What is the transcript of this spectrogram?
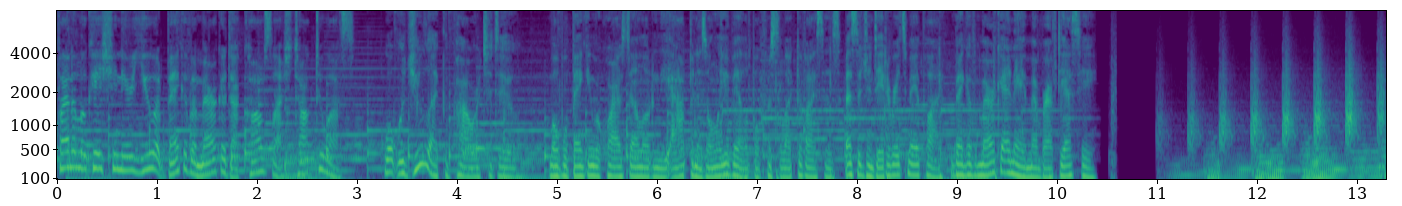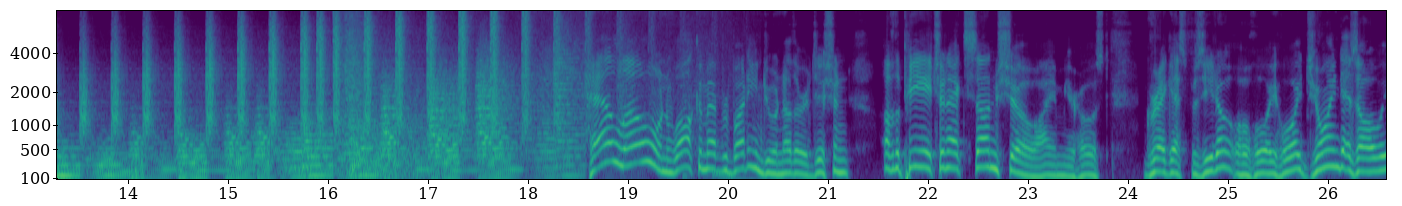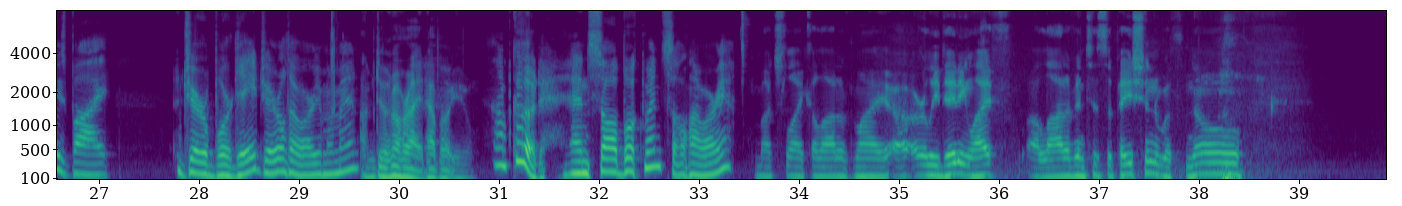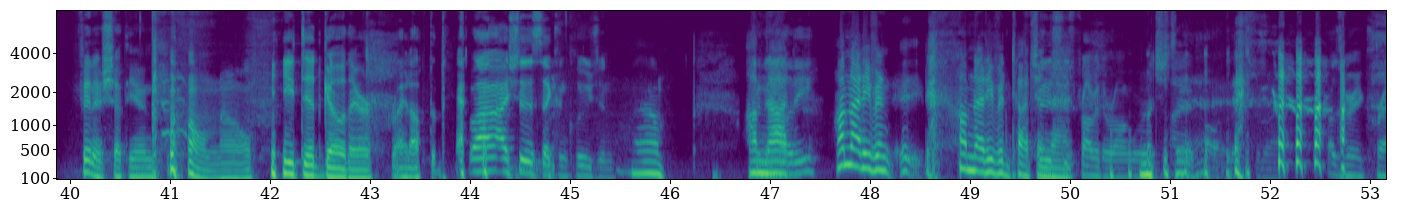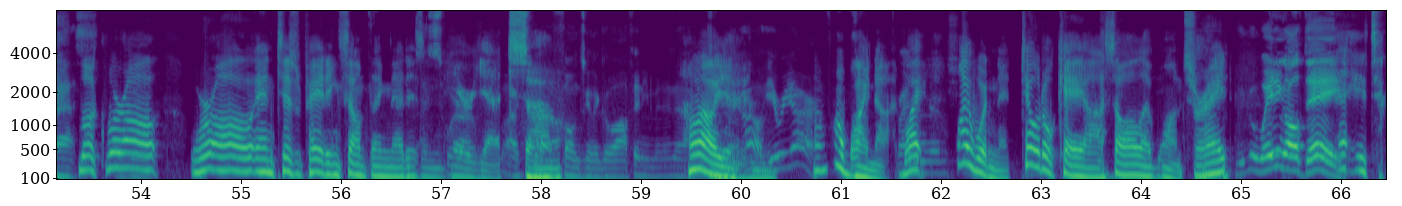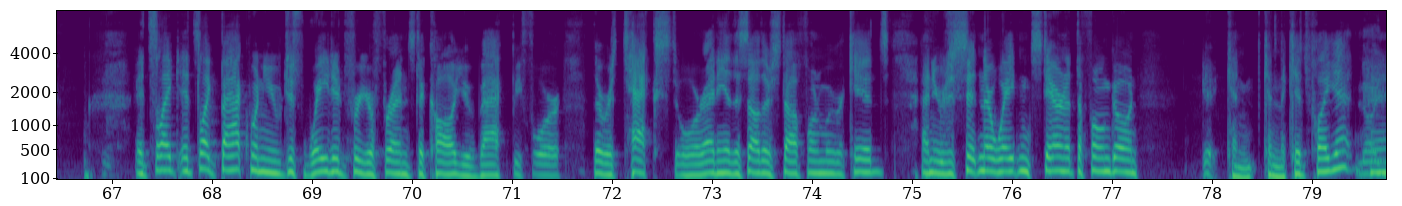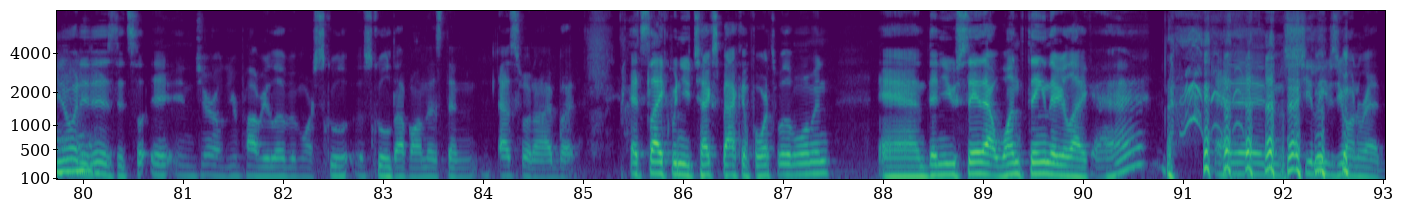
Find a location near you at bankofamerica.com slash talk to us. What would you like the power to do? Mobile banking requires downloading the app and is only available for select devices. Message and data rates may apply. Bank of America and a member FDIC. Hello and welcome everybody into another edition of the PHNX Sun Show. I am your host, Greg Esposito. Ahoy hoy, joined as always by Gerald Bourguet. Gerald, how are you, my man? I'm doing all right. How about you? I'm good. And Saul Bookman. Saul, how are you? Much like a lot of my uh, early dating life, a lot of anticipation with no finish at the end. Oh no, he did go there right off the bat. well, I should have said conclusion. Um, I'm not. I'm not even. I'm not even touching Finish that. is probably the wrong word. Much- I apologize for that. That was very crass. Look, we're all we're all anticipating something that isn't swear, here yet. I So, phone's going to go off any minute now. Oh, yeah. like, Oh, here we are. Oh, well, why not? Right Why in the range. why wouldn't it? Total chaos all at once, right? We've been waiting all day. Eh, it's it's like it's like back when you just waited for your friends to call you back before there was text or any of this other stuff when we were kids, and you were just sitting there waiting, staring at the phone, going, "Can can the kids play yet?" No, you know what it is. It's and Gerald, you're probably a little bit more school, schooled up on this than Espo and I, but it's like when you text back and forth with a woman, and then you say that one thing that you're like, eh, and then she leaves you on red.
